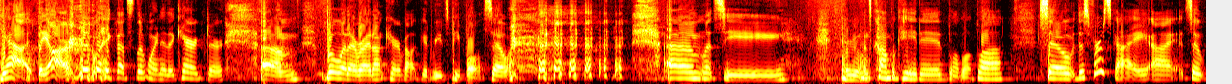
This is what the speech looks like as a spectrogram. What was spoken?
Yeah, they are. like that's the point of the character. Um, but whatever, I don't care about Goodreads people. So um, let's see everyone's complicated, blah, blah, blah. So, this first guy, uh, so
